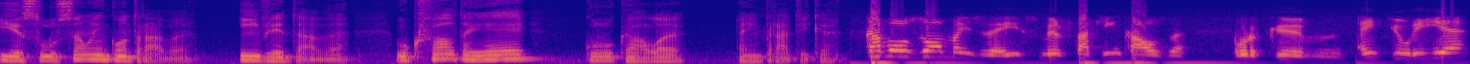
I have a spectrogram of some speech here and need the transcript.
e a solução encontrada, inventada. O que falta é colocá-la em prática. Cabe aos homens, é isso mesmo que está aqui em causa, porque em teoria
